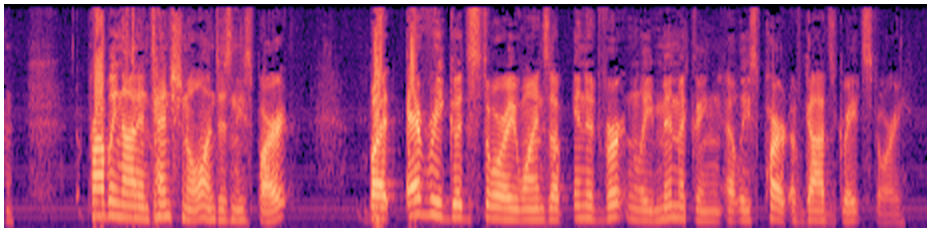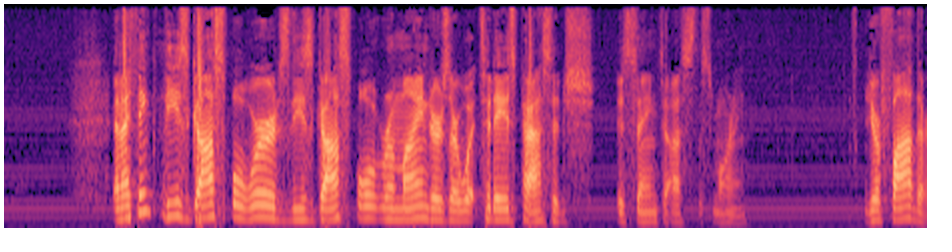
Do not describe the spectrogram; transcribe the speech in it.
Probably not intentional on Disney's part, but every good story winds up inadvertently mimicking at least part of God's great story. And I think these gospel words, these gospel reminders, are what today's passage is saying to us this morning. Your Father,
